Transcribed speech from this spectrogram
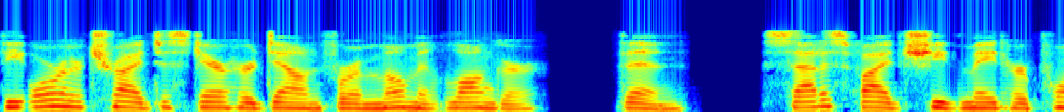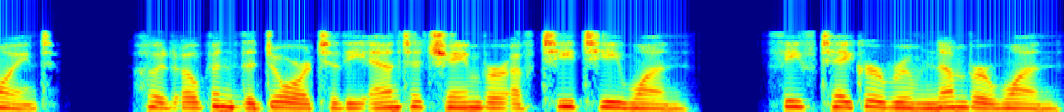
The Auror tried to stare her down for a moment longer, then, satisfied she'd made her point, Hood opened the door to the antechamber of TT1, Thief-Taker Room Number 1,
